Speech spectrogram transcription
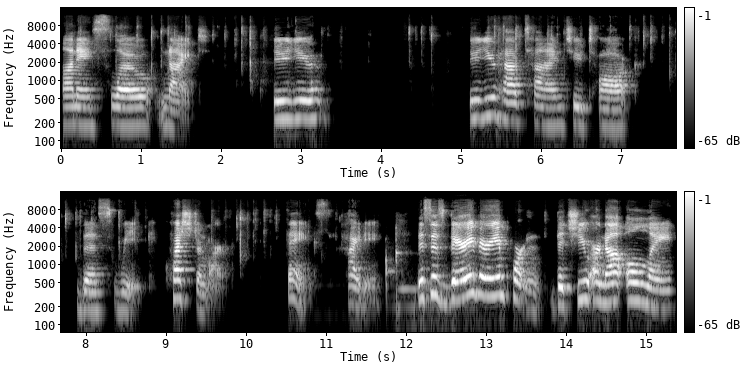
on a slow night. Do you do you have time to talk this week? Question mark. Thanks, Heidi. This is very, very important that you are not only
